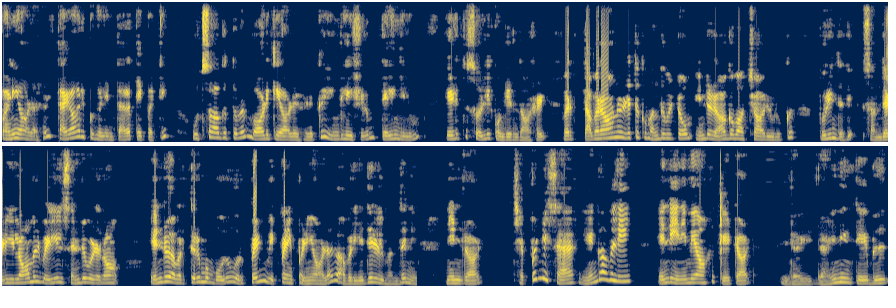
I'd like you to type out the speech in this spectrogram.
பணியாளர்கள் தயாரிப்புகளின் தரத்தை பற்றி உற்சாகத்துடன் வாடிக்கையாளர்களுக்கு இங்கிலீஷிலும் தெலுங்கிலும் எடுத்து சொல்லிக் கொண்டிருந்தார்கள். அவர் தவறான இடத்துக்கு வந்துவிட்டோம் என்று ராகவாச்சாரியுலுக்கு புரிந்தது. சந்தடி இல்லாமல் வெளியில் சென்று விடலாம் என்று அவர் திரும்பும்போது ஒரு பெண் விற்பனை பணியாளர் அவர் எதிரில் வந்து நின்றாள். செப்பண்டி சார் ஏங்காவலி என்று இனிமையாக கேட்டாள். டைனிங் டேபிள்.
